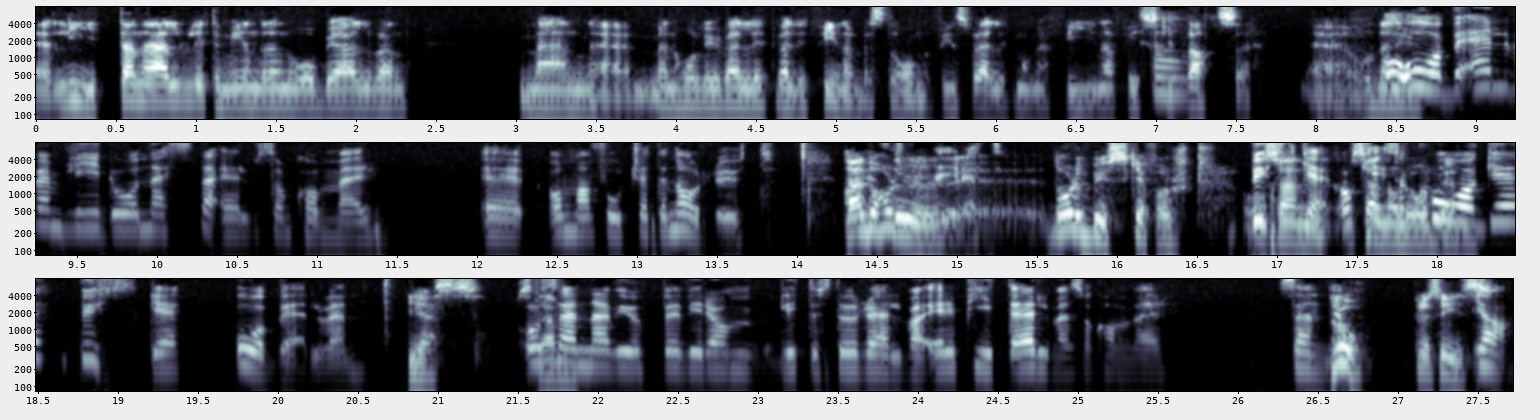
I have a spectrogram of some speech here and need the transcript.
Eh, liten älv, lite mindre än Åbyälven. Men, eh, men håller ju väldigt, väldigt fina bestånd. Det finns väldigt många fina fiskeplatser. Eh, och den är Och Åbyälven blir då nästa älv som kommer eh, om man fortsätter norrut. Nej, då har, du, då har du Byske först. Och Byske, okej. du så. Kåge, Byske, Åbyälven. Yes, Och stämmer. sen är vi uppe vid de lite större älvar. Är det Piteälven som kommer sen då? Jo, precis. Ja.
